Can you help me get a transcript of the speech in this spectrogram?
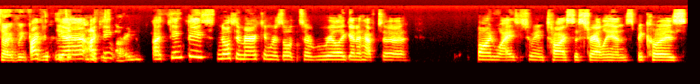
So if we, I- it yeah, I think-? I think these North American resorts are really going to have to find ways to entice Australians because,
